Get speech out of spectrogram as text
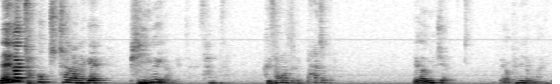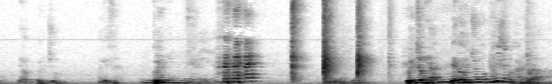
내가 적극 추천하는 게 빙의라고 했잖아요. 상상. 그 상황 속에 빠져들어. 내가 은주야. 내가 편의점은 아니고 내가 은주. 알겠어요? 은정인데. 은정이야? 내가 은정이고 편의점을 가는 거야.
